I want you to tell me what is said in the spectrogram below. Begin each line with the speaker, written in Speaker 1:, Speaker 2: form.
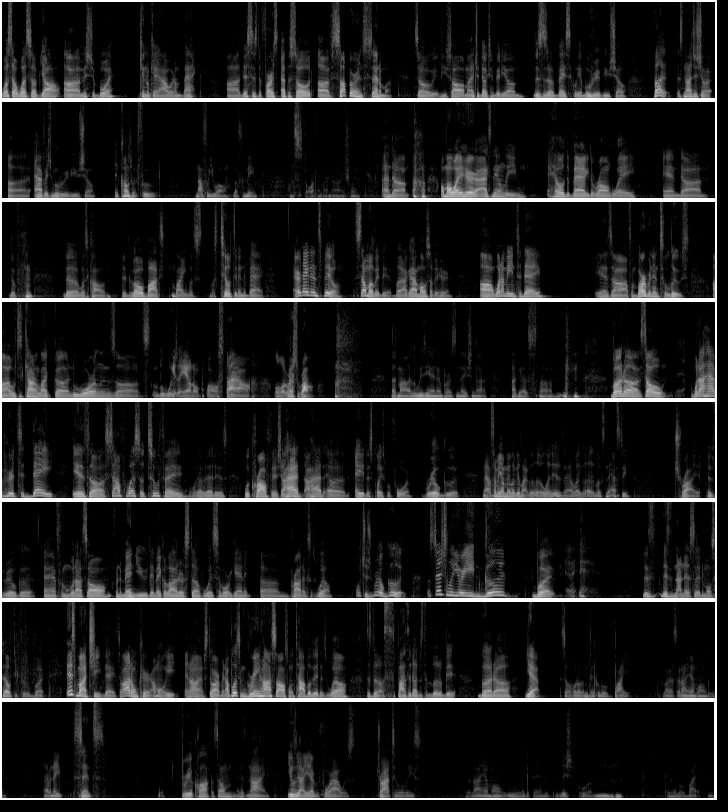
Speaker 1: What's up, what's up, y'all? Uh, Miss your boy, Kendall K. Howard. I'm back. Uh, this is the first episode of Supper and Cinema. So if you saw my introduction video, this is a basically a movie review show. But it's not just your uh, average movie review show. It comes with food. Not for you all, but for me. I'm starving right now, actually. And um, on my way here, I accidentally held the bag the wrong way, and uh, the the what's it called? The gold box like was was tilted in the bag. Everything didn't spill. Some of it did, but I got most of it here. Uh, what I'm eating today is uh, from Bourbon and Toulouse, uh, which is kind of like uh, New Orleans, uh, Louisiana uh, style restaurant. That's my Louisiana impersonation, I, I guess. Um, but uh, so what I have here today is uh Southwest Etouffee, whatever that is, with crawfish. I had I had uh ate this place before, real good. Now some of y'all may look at like, what is that? Like, it looks nasty. Try it. It's real good. And from what I saw from the menu, they make a lot of their stuff with some organic um, products as well, which is real good. Essentially, you're eating good, but eh, this this is not necessarily the most healthy food, but it's my cheat day, so I don't care. I'm gonna eat, and I am starving. I put some green hot sauce on top of it as well, just to spice it up just a little bit. But uh, yeah. So hold on, let me take a little bite. Like I said, I am hungry. I haven't ate since what, three o'clock or something, and it's nine. Usually I eat every four hours. Try to at least. Because I am hungry. Ooh, look at that. Look delicious, boy. Mm-hmm. Take me a little bite. Mm.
